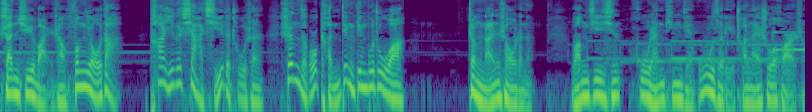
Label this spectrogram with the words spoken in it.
山区晚上风又大，他一个下棋的出身，身子骨肯定顶不住啊。正难受着呢，王基新忽然听见屋子里传来说话声，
